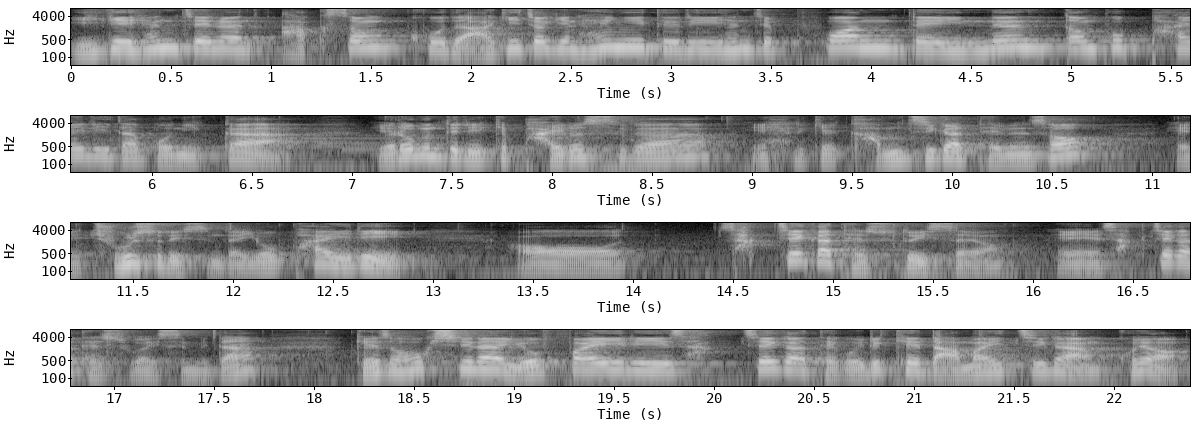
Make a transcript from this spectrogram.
이게 현재는 악성 코드 악의적인 행위들이 현재 포함되어 있는 덤프 파일이다 보니까 여러분들이 이렇게 바이러스가 예, 이렇게 감지가 되면서 예, 죽을 수도 있습니다. 이 파일이 어, 삭제가 될 수도 있어요. 예, 삭제가 될 수가 있습니다. 그래서 혹시나 이 파일이 삭제가 되고 이렇게 남아있지가 않고요.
